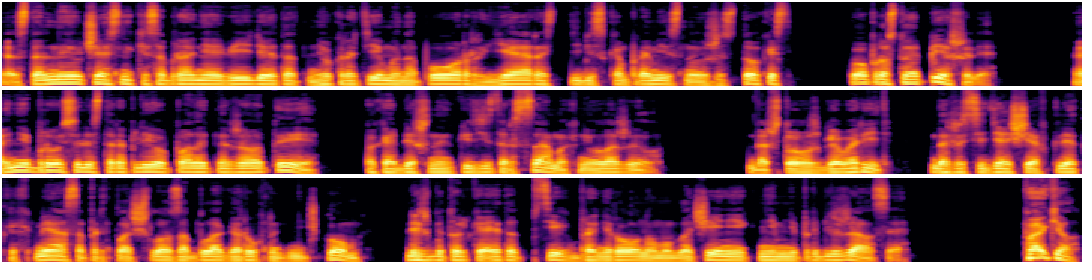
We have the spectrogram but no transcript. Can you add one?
Остальные участники собрания, видя этот неукротимый напор, ярость и бескомпромиссную жестокость, попросту опешили. Они бросились торопливо падать на животы, пока бешеный инквизитор сам их не уложил. Да что уж говорить, даже сидящее в клетках мясо предпочло за благо рухнуть ничком, лишь бы только этот псих в бронированном облачении к ним не приближался. «Факел!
